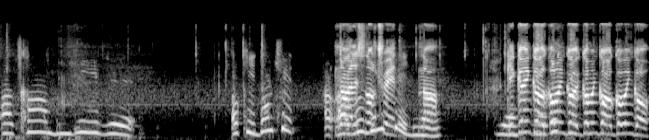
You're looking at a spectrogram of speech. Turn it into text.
I can't believe it. Okay, don't trade. I, No, let's not trade. trade, No. Yeah, Okay, go and go, go and go, go and go, go and go.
